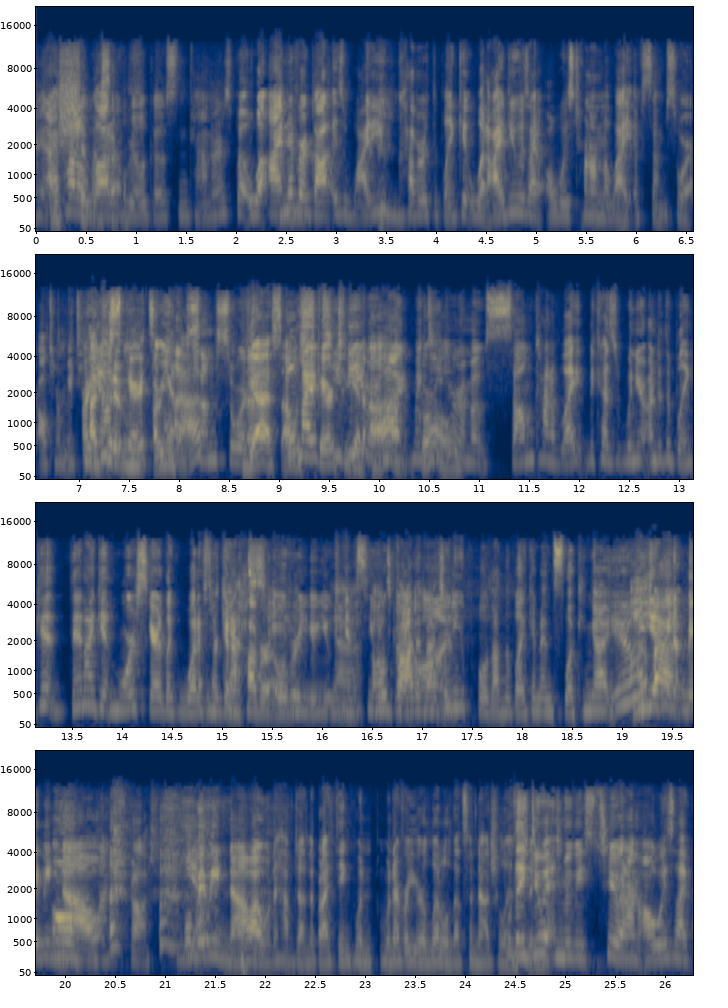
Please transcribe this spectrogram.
I mean, I I've had a lot myself. of real ghost encounters, but what I never mm-hmm. got is why do you cover with the blanket? What I do is I always turn on a light of some sort. I'll turn my TV Are you on. scared to are you- get have up? some sort of Yes, I was my scared to TV get or My, up, my girl. TV remote some kind of light because when you're under the blanket, then I get more scared. Like, what if they're gonna hover see. over you? You Yeah. can't see. Oh God! going Imagine on. you pull down the blanket and it's looking at you. I- I Yeah. mean, maybe Oh now. my gosh. Well, Yeah. maybe now I wouldn't have done that, but I think when whenever you're little, that's a natural Well, they do it in movies too, and I'm always like,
